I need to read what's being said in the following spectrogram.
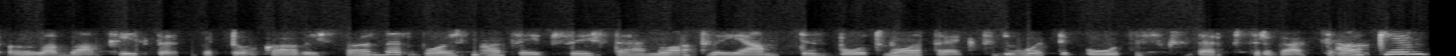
uh, labāk izpēt par to, kā vispār darbojas mācību sistēma Latvijā. Tas būtu noteikti ļoti būtisks darbs ar vecākiem,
